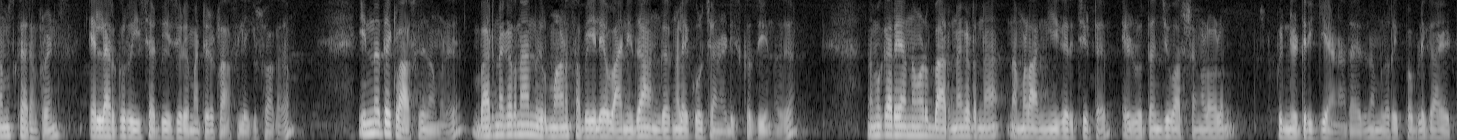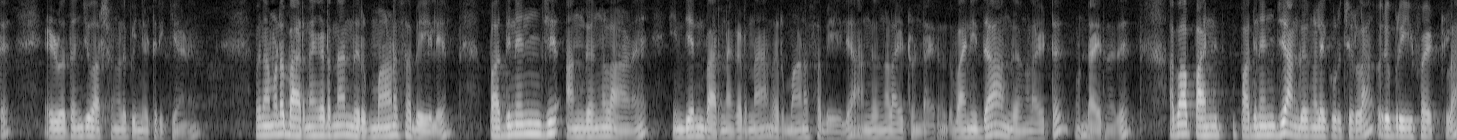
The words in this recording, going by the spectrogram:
നമസ്കാരം ഫ്രണ്ട്സ്. എല്ലാവർക്കും റീസാർട്ട് ബി സിയുടെ മറ്റൊരു ക്ലാസ്സിലേക്ക് സ്വാഗതം. ഇന്നത്തെ ക്ലാസ്സിൽ നമ്മൾ ഭരണഘടനാ നിർമ്മാണ സഭയിലെ വനിതാ അംഗങ്ങളെക്കുറിച്ചാണ് ഡിസ്കസ് ചെയ്യുന്നത്. നമുക്കറിയാം നമ്മുടെ ഭരണഘടന നമ്മൾ അംഗീകരിച്ചിട്ട് എഴുപത്തഞ്ച് വർഷങ്ങളോളം പിന്നിട്ടിരിക്കുകയാണ്. അതായത് നമ്മൾ റിപ്പബ്ലിക്കായിട്ട് എഴുപത്തഞ്ച് വർഷങ്ങൾ പിന്നിട്ടിരിക്കുകയാണ്. അപ്പോൾ നമ്മുടെ ഭരണഘടനാ നിർമ്മാണ സഭയിൽ പതിനഞ്ച് അംഗങ്ങളാണ് ഇന്ത്യൻ ഭരണഘടനാ നിർമ്മാണ സഭയിൽ അംഗങ്ങളായിട്ടുണ്ടായിരുന്നത് വനിതാ അംഗങ്ങളായിട്ട് ഉണ്ടായിരുന്നത്. അപ്പോൾ ആ പൻ പതിനഞ്ച് അംഗങ്ങളെക്കുറിച്ചുള്ള ഒരു ബ്രീഫായിട്ടുള്ള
